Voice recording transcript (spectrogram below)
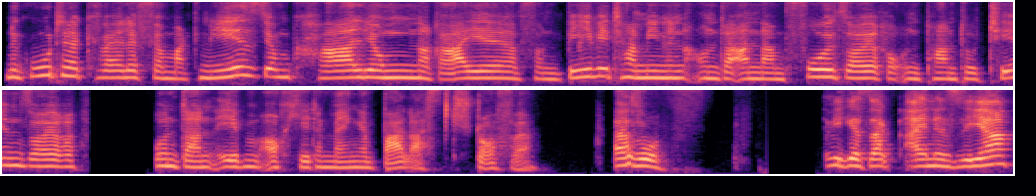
eine gute Quelle für Magnesium, Kalium, eine Reihe von B-Vitaminen, unter anderem Folsäure und Pantothensäure und dann eben auch jede Menge Ballaststoffe. Also, wie gesagt, eine sehr,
